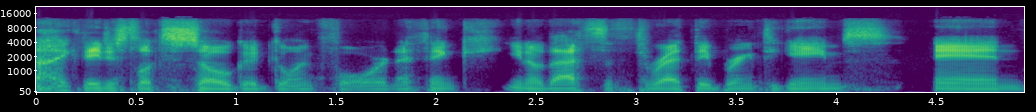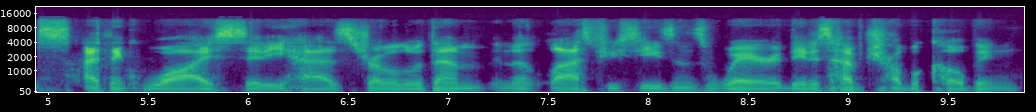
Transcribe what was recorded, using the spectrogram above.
Like they just look so good going forward, and I think you know that's the threat they bring to games, and I think why City has struggled with them in the last few seasons, where they just have trouble coping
